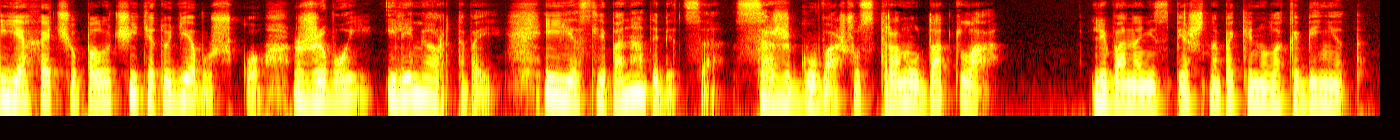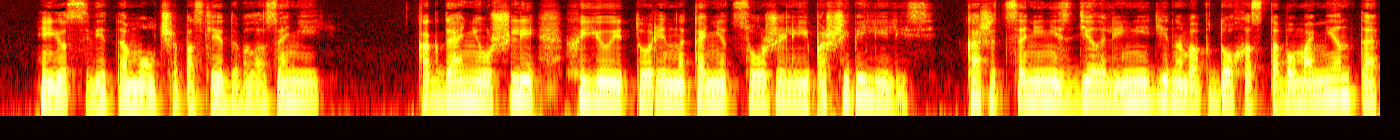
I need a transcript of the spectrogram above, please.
И я хочу получить эту девушку, живой или мертвой. И если понадобится, сожгу вашу страну дотла. Ливана неспешно покинула кабинет. Ее свита молча последовала за ней. Когда они ушли, Хью и Торин наконец ожили и пошевелились. Кажется, они не сделали ни единого вдоха с того момента,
